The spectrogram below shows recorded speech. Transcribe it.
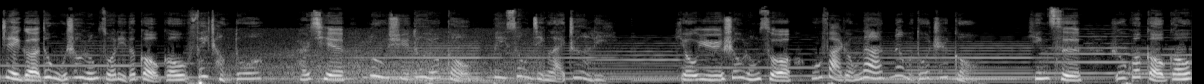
这个动物收容所里的狗狗非常多，而且陆续都有狗被送进来这里。由于收容所无法容纳那么多只狗，因此如果狗狗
